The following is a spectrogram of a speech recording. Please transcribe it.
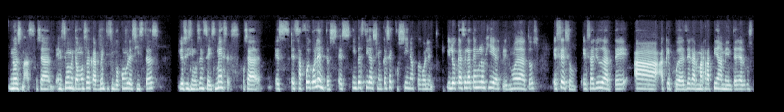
no es más. O sea, en este momento vamos a sacar 25 congresistas y los hicimos en seis meses. O sea, es, a fuego lento, es, es, investigación que se cocina a fuego lento. Y lo que hace la tecnología, el periodismo de datos, es eso, es ayudarte a, a, que puedas llegar más rápidamente a hallazgos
